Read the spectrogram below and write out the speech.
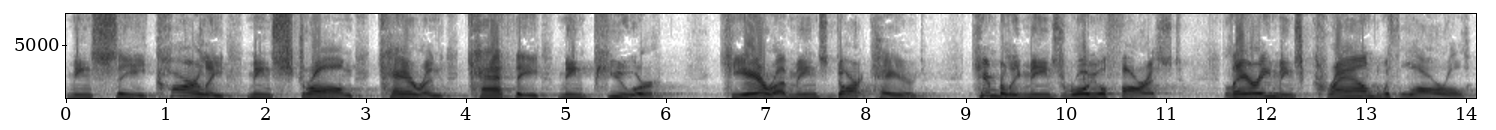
means sea. Carly means strong. Karen, Kathy mean pure. Kiera means dark haired. Kimberly means royal forest. Larry means crowned with laurel.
